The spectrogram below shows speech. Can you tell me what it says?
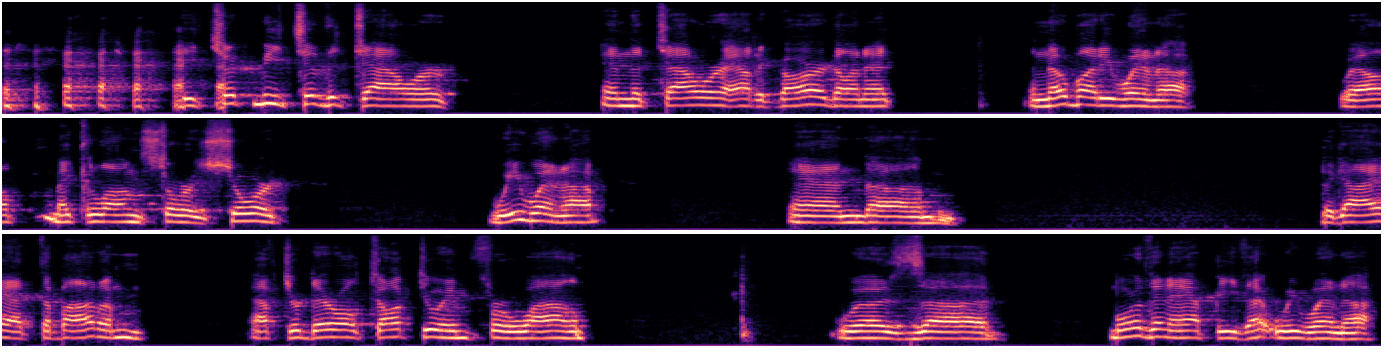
he took me to the tower, and the tower had a guard on it, and nobody went up. Well, make a long story short, we went up and um, the guy at the bottom, after Darrell talked to him for a while, was uh, more than happy that we went up.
